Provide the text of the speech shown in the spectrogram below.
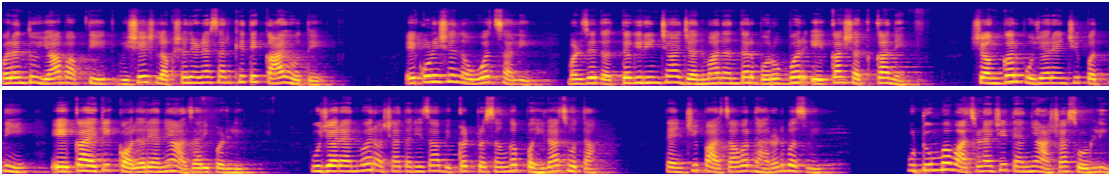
परंतु या बाबतीत विशेष लक्ष देण्यासारखे ते काय होते? एकोणीसशे नव्वद साली म्हणजे दत्तगिरींच्या जन्मानंतर बरोबर एका शतकाने शंकर पुजाऱ्यांची पत्नी एकाएकी कॉलऱ्याने आजारी पडली. पुजाऱ्यांवर अशा तऱ्हेचा बिकट प्रसंग पहिलाच होता. त्यांची पाचावर धारण बसली. कुटुंब वाचण्याची त्यांनी आशा सोडली.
